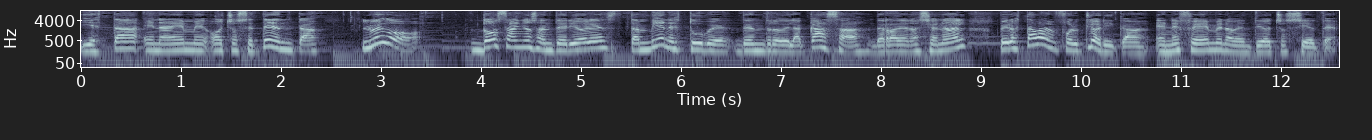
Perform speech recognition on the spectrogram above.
y está en AM870. Luego dos años anteriores también estuve dentro de la casa de Radio Nacional, pero estaba en folclórica, en FM 987.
